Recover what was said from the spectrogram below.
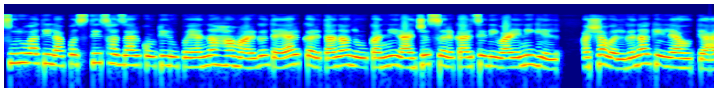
सुरुवातीला पस्तीस हजार कोटी रुपयांना हा मार्ग तयार करताना लोकांनी राज्य सरकारचे दिवाळे निघेल अशा वल्गना केल्या होत्या.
